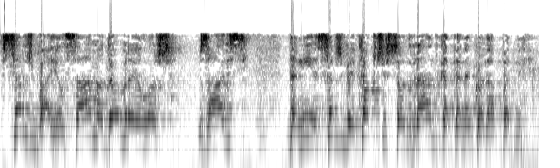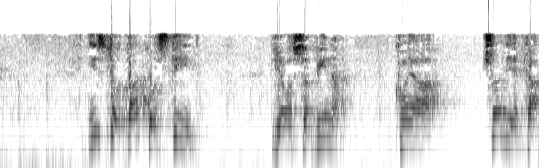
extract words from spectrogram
Srđba, jel sama dobra ili loša? Zavisi. Da nije srđbe, kako ćeš se odvraniti kad te neko napadne? Isto tako stid je osobina koja čovjeka,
